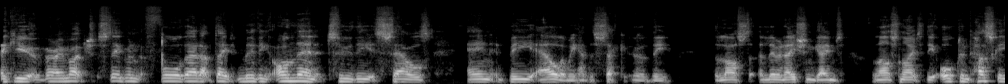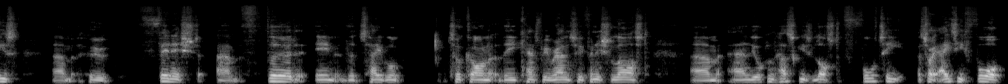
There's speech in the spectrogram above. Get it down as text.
Thank you very much, Stephen, for that update. Moving on then to the Sal's NBL, and we had the second, uh, the the last elimination games last night. The Auckland Huskies, um, who finished um, third in the table, took on the Canterbury Rams, who finished last. Um, and the Auckland Huskies lost 40, sorry, 84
